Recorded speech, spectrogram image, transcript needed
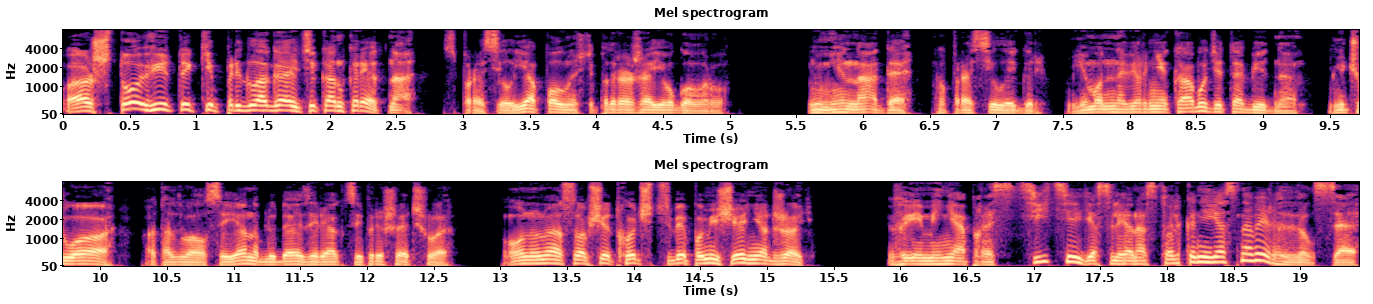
«А что вы таки предлагаете конкретно?» — спросил я, полностью подражая его говору. «Не надо», — попросил Игорь. «Ему наверняка будет обидно». «Ничего», — отозвался я, наблюдая за реакцией пришедшего. Он у нас вообще-то хочет себе помещение отжать». «Вы меня простите, если я настолько неясно выразился»,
